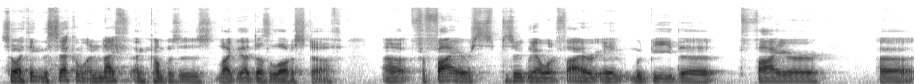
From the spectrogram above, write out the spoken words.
so I think the second one, a knife encompasses like that does a lot of stuff. Uh, for fire, specifically, I want fire. It would be the fire, uh,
